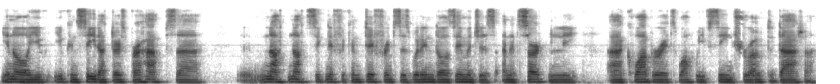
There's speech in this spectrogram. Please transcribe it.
you know, you, you can see that there's perhaps uh, not not significant differences within those images, and it certainly uh, corroborates what we've seen throughout the data.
